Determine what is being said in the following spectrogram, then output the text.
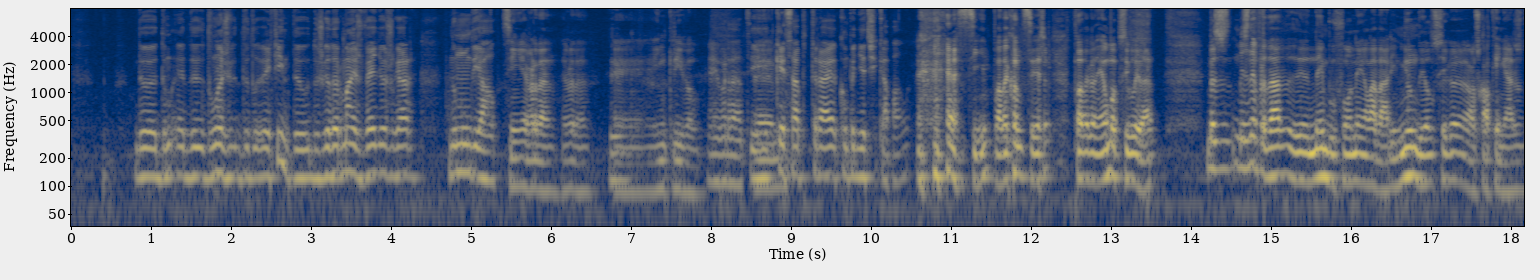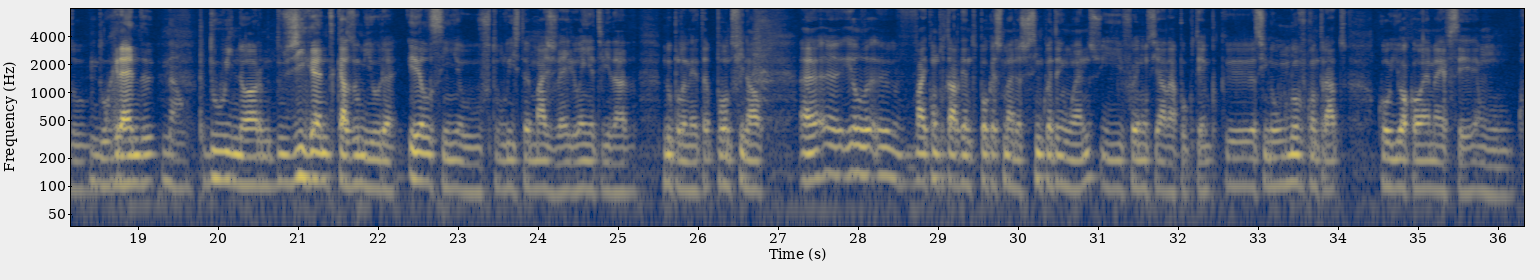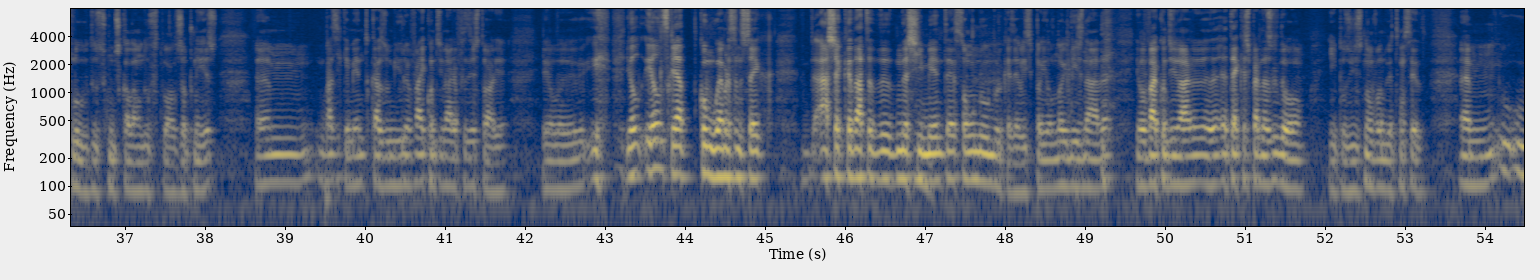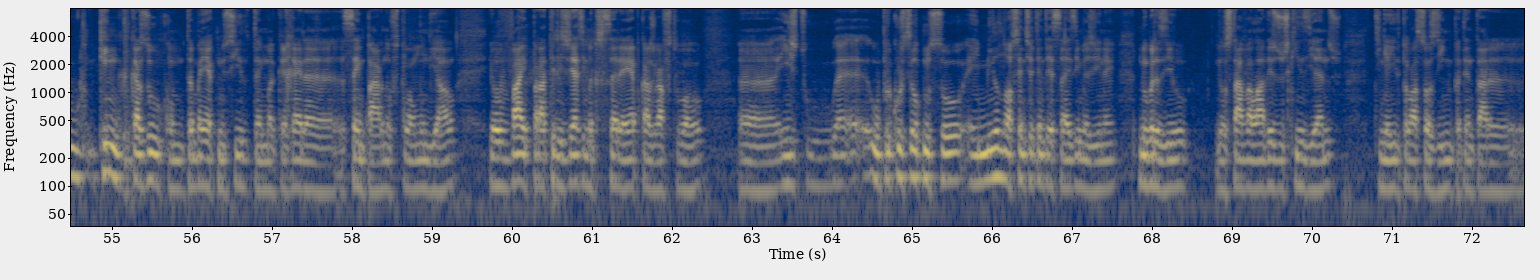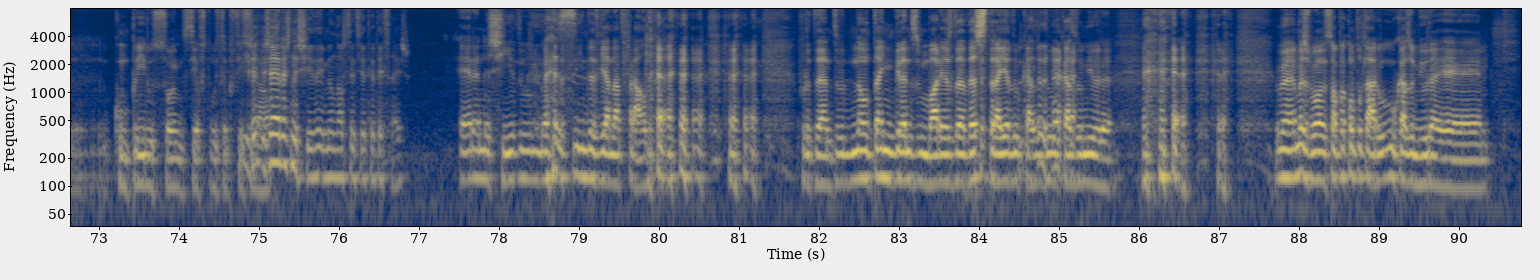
de, de, de, de longe- de- enfim, do, do jogador mais velho a jogar no Mundial. Sim, é verdade, é verdade. É incrível. É verdade. E Eh, quem sabe terá a companhia de Chicapala. Sim, pode acontecer. Pode acontecer. É uma possibilidade. Mas, mas na verdade, nem Buffon nem Aladari, nenhum deles chega aos calcanhares do, do grande, Não. do enorme, do gigante Kazumiura. Ele sim é o futebolista mais velho em atividade no planeta. Ponto final. Ah, ele ah, vai completar dentro de poucas semanas 51 anos e foi anunciado há pouco tempo que assinou um novo contrato com o Yokohama FC, é um clube do segundo escalão do futebol japonês. Hum, basicamente, Kazumiura vai continuar a fazer história. Ele, ele, ele, se calhar, como o Emerson Sheik, acha que a data de nascimento é só um número, quer dizer, isso para ele não lhe diz nada. Ele vai continuar eh, até que as pernas lhe doam. E, pelos vistos, não vão doer tão cedo. Um, o King Kazu, como também é conhecido, tem uma carreira sem par no futebol mundial. Ele vai para a 33ª época a jogar futebol. Uh, isto, uh, o percurso dele começou em 1986, imaginem, no Brasil. Ele estava lá desde os 15 anos. Tinha ido para lá sozinho para tentar uh, cumprir o sonho de ser futebolista profissional. Já, já eras nascido em 1986? Era nascido, mas ainda devia andar de fralda. Portanto, não tenho grandes memórias da, da estreia do caso, do caso Miura. mas bom, só para completar, o, o caso Miura é,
